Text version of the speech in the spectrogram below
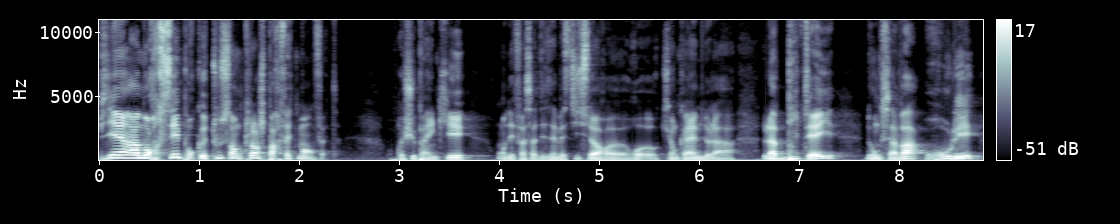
bien amorcé pour que tout s'enclenche parfaitement en fait. Après, je suis pas inquiet. On est face à des investisseurs euh, qui ont quand même de la, la bouteille, donc ça va rouler.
